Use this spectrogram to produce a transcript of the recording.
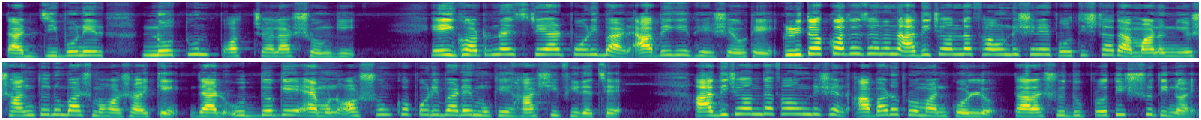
তার জীবনের নতুন পথ চলার সঙ্গী। এই ঘটনায় শ্রেয়ার পরিবার আবেগে ভেসে ওঠে। কৃতজ্ঞতা জানান আদিচন্দা ফাউন্ডেশনের প্রতিষ্ঠাতা মাননীয় শান্তনুবাস মহাশয়কে, যার উদ্যোগে এমন অসংখ্য পরিবারের মুখে হাসি ফিরেছে। আদিচন্দা ফাউন্ডেশন আবারও প্রমাণ করল, তারা শুধু প্রতিশ্রুতি নয়,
